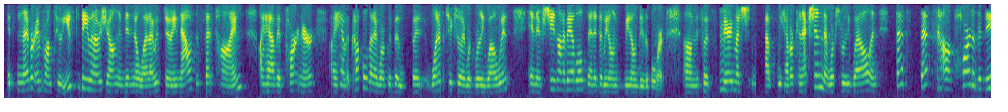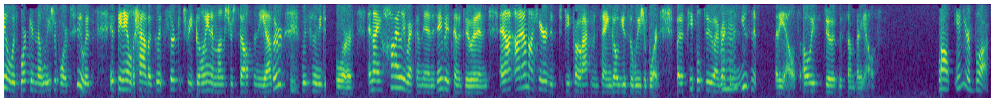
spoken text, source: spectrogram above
it's never impromptu. It used to be when I was young and didn't know what I was doing. Now it's a set time. I have a partner. I have a couple that I work with, but, but one in particular I work really well with. And if she's not available, then it, we don't we don't do the board. Um, so it's mm. very much uh, we have our connection that works really well, and that's that's how part of the deal with working the Ouija board too is is being able to have a good circuitry going amongst yourself and the other with whom you do the board. And I highly recommend if anybody's going to do it, and and I, I am not here to, to be proactive and saying go use the Ouija board, but if people do, I recommend mm-hmm. using it with somebody else. Always do it with somebody else. Well, in your book,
